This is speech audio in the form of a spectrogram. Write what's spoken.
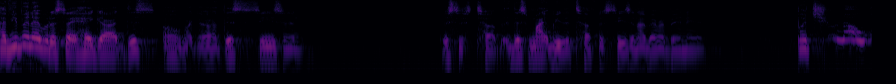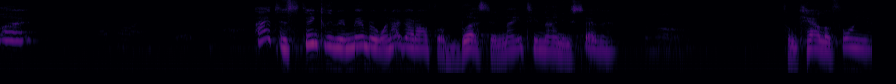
Have you been able to say, hey, God, this, oh my God, this season, this is tough. This might be the toughest season I've ever been in. But you know what? I distinctly remember when I got off a bus in 1997 from California,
